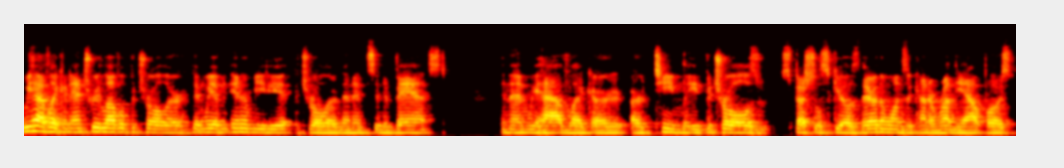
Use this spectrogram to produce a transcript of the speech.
we have like an entry level patroller, then we have an intermediate patroller, then it's an advanced, and then we have like our our team lead patrols, special skills. They're the ones that kind of run the outpost,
